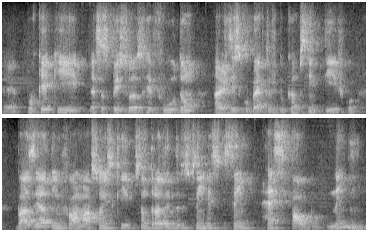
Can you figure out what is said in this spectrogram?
É, por que que essas pessoas refutam as descobertas do campo científico baseado em informações que são trazidas sem, sem respaldo nenhum?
